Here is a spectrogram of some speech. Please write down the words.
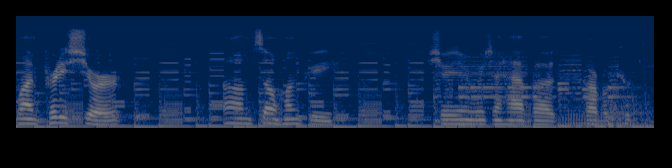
Well, I'm pretty sure. Oh, I'm so hungry. Sure you wish I have a cardboard cookie.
